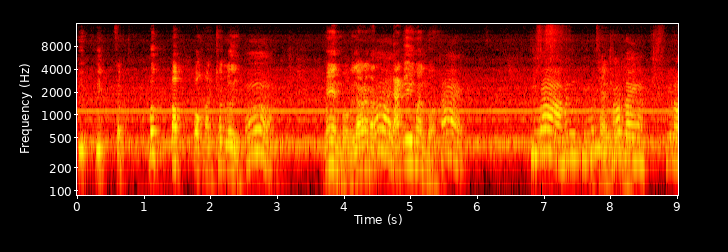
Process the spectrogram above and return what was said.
ปิดปิดกับปึ๊บปั๊บป้องกันช็อตเลยเออแม่นบอกเวลานั้นก็ใช่ตัดเองมันบอกใช่คือว่ามันคือมันใช่ไม่ช็อตเลยไงที่เรา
